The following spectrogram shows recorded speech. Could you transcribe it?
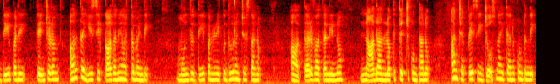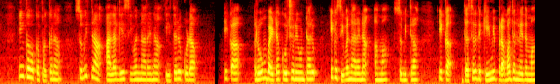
దీపని తెంచడం అంత ఈజీ కాదని అర్థమైంది. ముందు దీపని నీకు దూరం చేస్తాను. ఆ తర్వాత నిన్ను నా దానిలోకి తెచ్చుకుంటాను అని చెప్పేసి జ్యోత్స్న అయితే అనుకుంటుంది. ఇంకా ఒక పక్కన సుమిత్ర అలాగే శివనారాయణ ఇద్దరు కూడా ఇక రూమ్ బయట కూర్చొని ఉంటారు. ఇక శివనారాయణ అమ్మ సుమిత్ర ఇక దశరథకేమీ ప్రమాదం లేదమ్మా.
